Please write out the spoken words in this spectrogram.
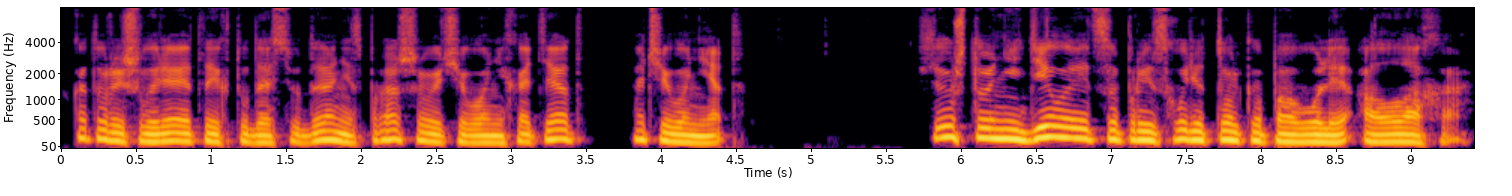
в который швыряет их туда-сюда, не спрашивая, чего они хотят, а чего нет. «Все, что не делается, происходит только по воле Аллаха»,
